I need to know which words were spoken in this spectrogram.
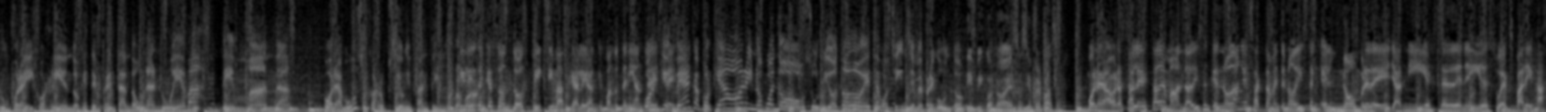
rum por ahí corriendo que está enfrentando una nueva demanda por abuso y corrupción infantil. Y dicen que son dos víctimas que alegan que cuando tenían Porque, 13... ven acá, ¿por qué ahora y no cuando surgió todo este bochinche? Me pregunto. Típico, ¿no? Eso siempre pasa. Bueno, ahora sale esta demanda. Dicen que no dan exactamente, no dicen el nombre de ella ni este DNI de su expareja,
